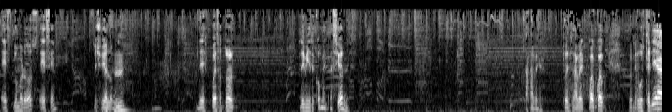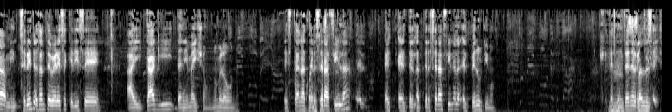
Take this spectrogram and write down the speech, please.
es número 2, ese. De hecho ya lo vi. Ujú. Después otro de mis recomendaciones. A ver, pues a ver, ¿cuál, cuál? Me gustaría, me- sería interesante ver ese que dice Aikagi de Animation, número uno. Está en la ¿Cuál es tercera fila, el, el, la tercera fila, el penúltimo. Que, Mm, está en el sale- 26.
